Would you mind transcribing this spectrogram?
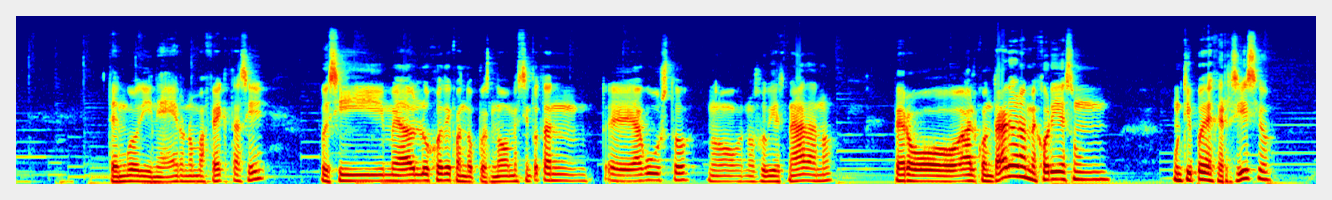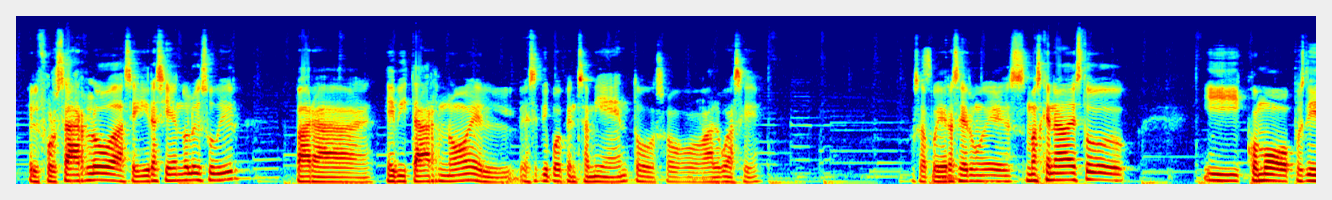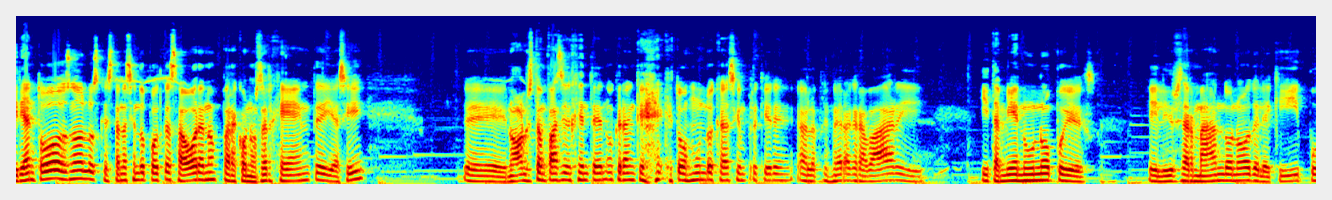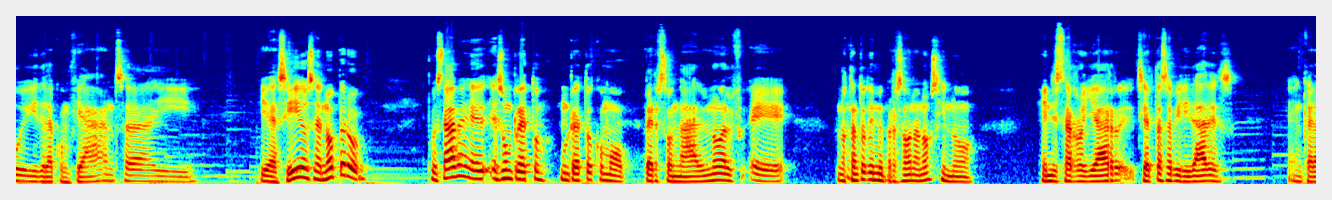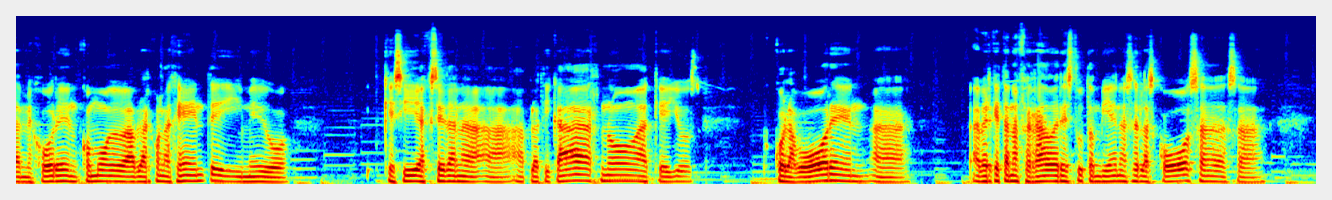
tengo dinero, no me afecta, así. Pues sí me ha dado el lujo de cuando pues no me siento tan eh, a gusto, no, no subir nada, ¿no? Pero al contrario, a lo mejor es un, un tipo de ejercicio. El forzarlo a seguir haciéndolo y subir para evitar, ¿no? Ese tipo de pensamientos o algo así. O sea, pudiera ser, es más que nada esto y como pues dirían todos, ¿no? Los que están haciendo podcast ahora, ¿no? Para conocer gente y así. Eh, no, no es tan fácil, gente. No crean que, todo el mundo acá siempre quiere a la primera grabar y, y también uno, pues, el irse armando, ¿no? Del equipo y de la confianza y, y así, o sea, no, pero, pues, sabe, e, es un reto, un reto como personal, ¿no? Eh, no tanto de mi persona, ¿no? Sino en desarrollar ciertas habilidades en que a lo mejor en cómo hablar con la gente y medio que sí accedan a, platicar, ¿no? A que ellos colaboren, a, ver qué tan aferrado eres tú también a hacer las cosas, a,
